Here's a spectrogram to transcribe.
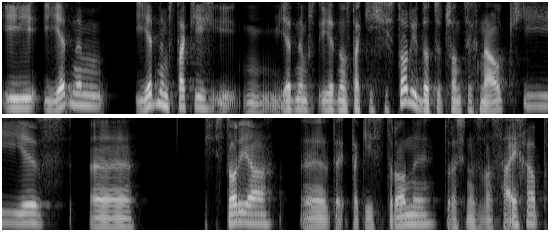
I jednym, jednym z takich, jednym, jedną z takich historii dotyczących nauki jest e, historia takiej strony, która się nazywa SciHub.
